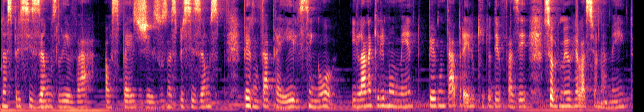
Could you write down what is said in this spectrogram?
nós precisamos levar aos pés de Jesus, nós precisamos perguntar para Ele, Senhor, e lá naquele momento perguntar para Ele o que, que eu devo fazer sobre o meu relacionamento,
